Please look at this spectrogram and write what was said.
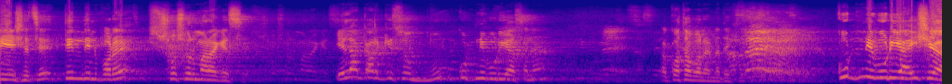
নিয়ে এসেছে, তিন দিন পরে শ্বশুর মারা গেছে। এলাকার কিছু কুটনি বুড়ি আছে না? কথা বলে না দেখি। কুটনি বুড়ি আইসা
